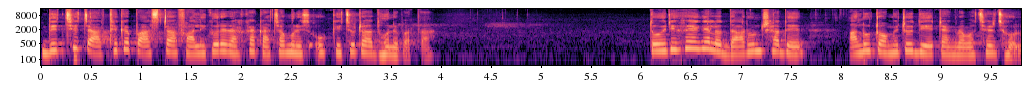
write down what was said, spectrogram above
দিচ্ছি চার থেকে পাঁচটা ফালি করে রাখা কাঁচামরিচ ও কিছুটা ধনেপাতা। তৈরি হয়ে গেল দারুণ স্বাদের আলু টমেটো দিয়ে ট্যাংরা মাছের ঝোল।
